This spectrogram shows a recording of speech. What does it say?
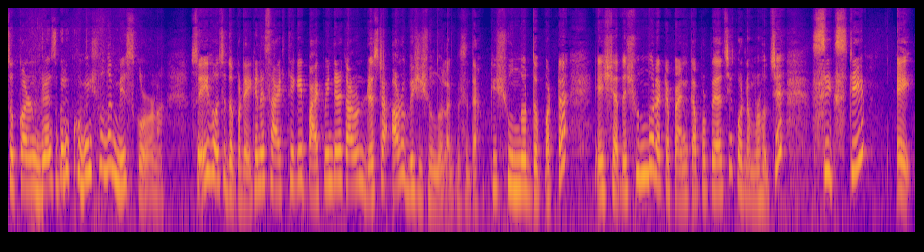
সো কারণ ড্রেসগুলো খুবই সুন্দর মিস করো না। সো এই হচ্ছে দোপাটা এখানে সাইড থেকে পাইপিংটার কারণ ড্রেসটা আরও বেশি সুন্দর লাগতেছে। দেখো, কি সুন্দর দোপাট্টা। এর সাথে সুন্দর একটা প্যান্ট কাপড় পেয়ে আছে কোড নাম্বার হচ্ছে sixty eight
